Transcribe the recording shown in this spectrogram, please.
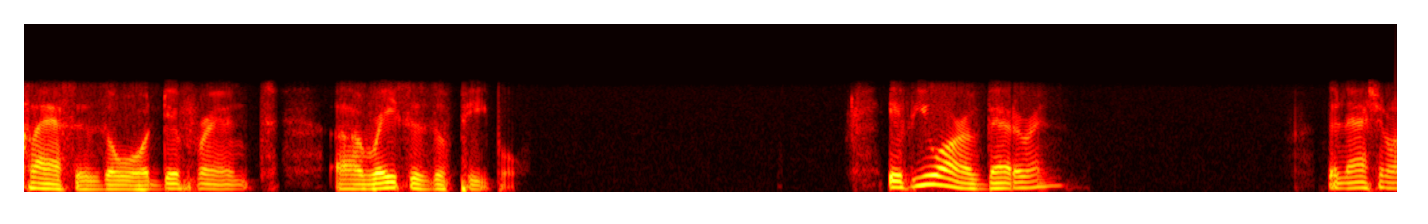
classes or different uh, races of people. If you are a veteran, the national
